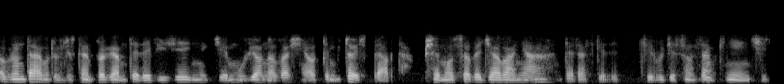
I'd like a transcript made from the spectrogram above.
Oglądałem również ten program telewizyjny, gdzie mówiono właśnie o tym i to jest prawda. Przemocowe działania, teraz kiedy ci ludzie są zamknięci,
